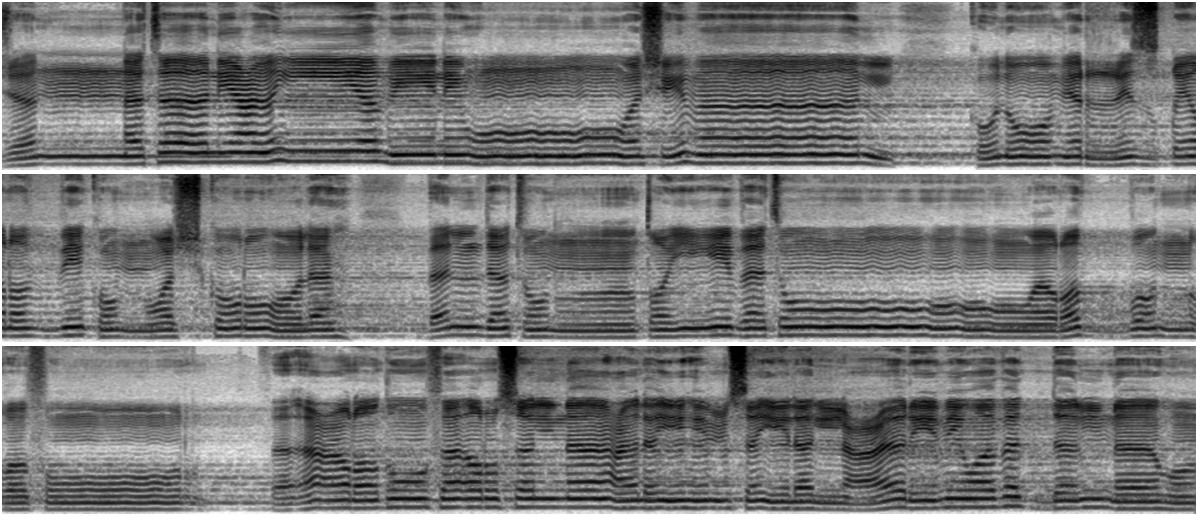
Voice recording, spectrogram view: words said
جنتان عن يمين وشمال. كلوا من رزق ربكم واشكروا له بلدة طيبة ورب غفور. فأعرضوا فأرسلنا عليهم سيل العارم وبدلناهم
